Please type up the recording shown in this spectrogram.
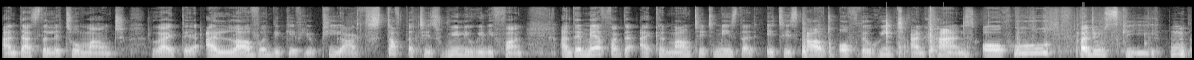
And that's the little mount right there. I love when they give you PR, stuff that is really, really fun. And the mere fact that I can mount it means that it is out of the reach and hands of who? Paduski.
